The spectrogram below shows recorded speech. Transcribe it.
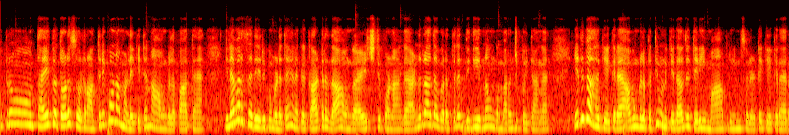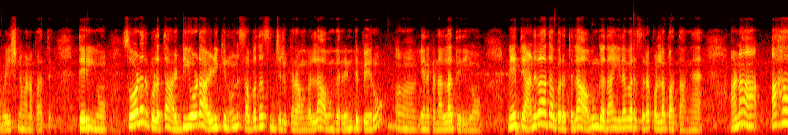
அப்புறம் தயக்கத்தோட சொல்கிறான் திருகோணமலை கிட்ட நான் அவங்கள பார்த்தேன். இளவரசர் இருக்கும் இடத்த எனக்கு காட்டுறதா அவங்க அழிச்சிட்டு போனாங்க. அனுராதபுரத்தில் திடீர்னு அவங்க மறைஞ்சு போயிட்டாங்க. எதுக்காக கேட்குற அவங்கள பற்றி உனக்கு ஏதாவது தெரியுமா? அப்படின்னு சொல்லிட்டு கேட்குறாரு வைஷ்ணவனை பார்த்து. தெரியும். சோழர் குலத்தை அடியோட அழிக்கணும்னு சபதம் செஞ்சுருக்கிறவங்கள அவங்க ரெண்டு பேரும் எனக்கு நல்லா தெரியும். நேற்று அனுராதபுரத்தில் அவங்க தான் இளவரசரை கொல்ல பார்த்தாங்க. ஆனால் ஆஹா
